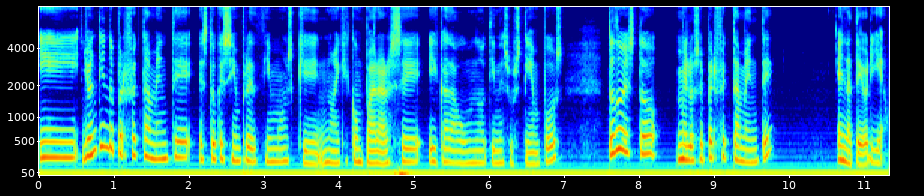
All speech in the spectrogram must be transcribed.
Y yo entiendo perfectamente esto que siempre decimos, que no hay que compararse y cada uno tiene sus tiempos. Todo esto me lo sé perfectamente en la teoría.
